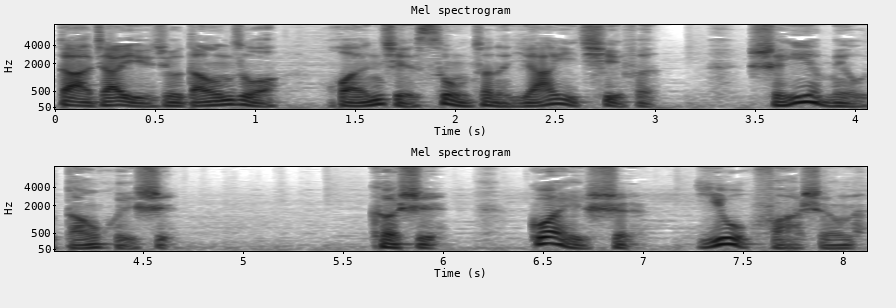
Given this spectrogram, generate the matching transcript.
大家也就当做缓解送葬的压抑气氛，谁也没有当回事。可是怪事又发生了。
